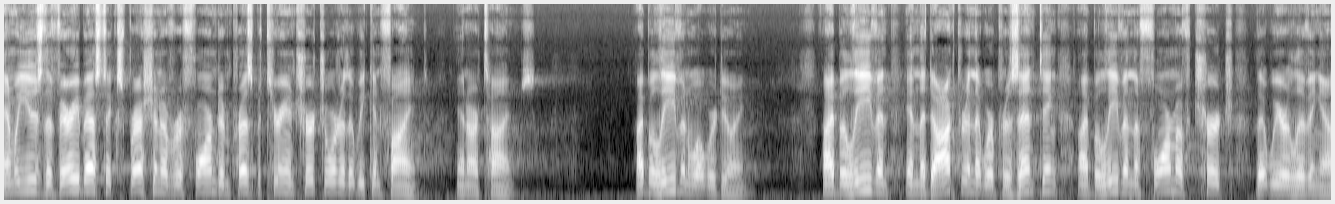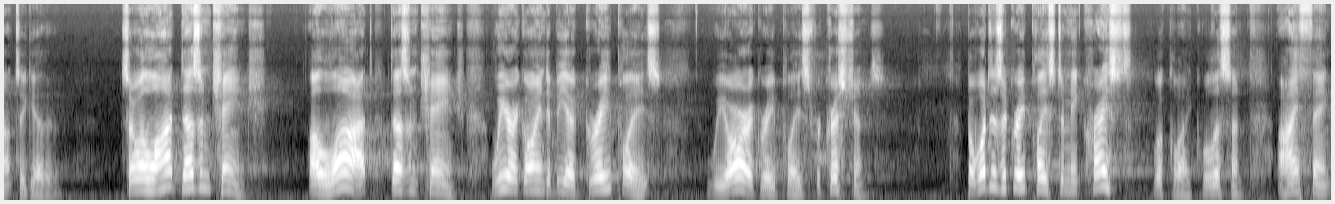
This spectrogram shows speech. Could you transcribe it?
and we use the very best expression of Reformed and Presbyterian church order that we can find in our times. I believe in what we're doing. I believe in, in the doctrine that we're presenting. I believe in the form of church that we are living out together. So a lot doesn't change. A lot doesn't change. We are going to be a great place. We are a great place for Christians. But what does a great place to meet Christ look like? Well, listen, I think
